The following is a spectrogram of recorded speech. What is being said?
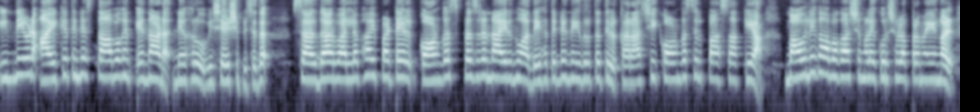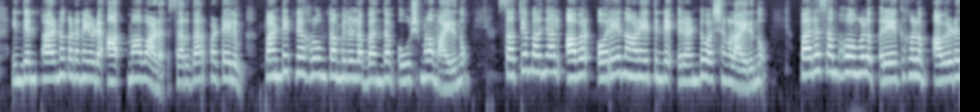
ഇന്ത്യയുടെ ഐക്യത്തിന്റെ സ്ഥാപകൻ എന്നാണ് നെഹ്റു വിശേഷിപ്പിച്ചത്. സർദാർ വല്ലഭായ് പട്ടേൽ കോൺഗ്രസ് പ്രസിഡന്റ് ആയിരുന്നു അദ്ദേഹത്തിന്റെ നേതൃത്വത്തിൽ കറാച്ചി കോൺഗ്രസിൽ പാസാക്കിയ മൗലിക അവകാശങ്ങളെക്കുറിച്ചുള്ള പ്രമേയങ്ങൾ ഇന്ത്യൻ ഭരണഘടനയുടെ ആത്മാവാണ്. സർദാർ പട്ടേലും പണ്ഡിറ്റ് നെഹ്റുവും തമ്മിലുള്ള ബന്ധം ഊഷ്മളമായിരുന്നു. സത്യം പറഞ്ഞാൽ അവർ ഒരേ നാണയത്തിന്റെ രണ്ടു വശങ്ങളായിരുന്നു. പല സംഭവങ്ങളും രേഖകളും അവരുടെ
